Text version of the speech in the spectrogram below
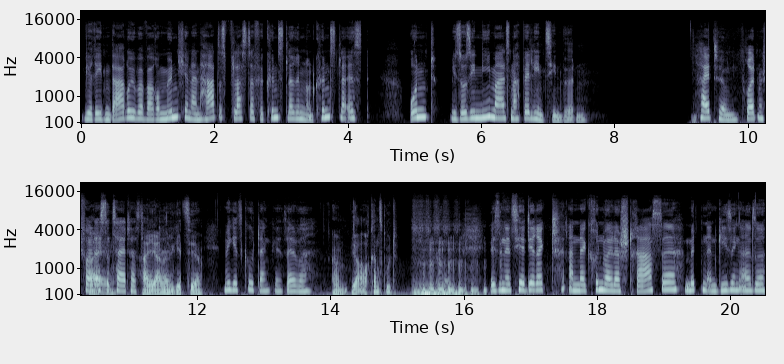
wir reden darüber, warum München ein hartes Pflaster für Künstlerinnen und Künstler ist und wieso sie niemals nach Berlin ziehen würden. Hi Tim, freut mich voll, Hi. dass du Zeit hast Hi heute. Jana, wie geht's dir? Mir geht's gut, danke, selber. Ähm, ja, auch ganz gut. Wir sind jetzt hier direkt an der Grünwalder Straße, mitten in Giesing also.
